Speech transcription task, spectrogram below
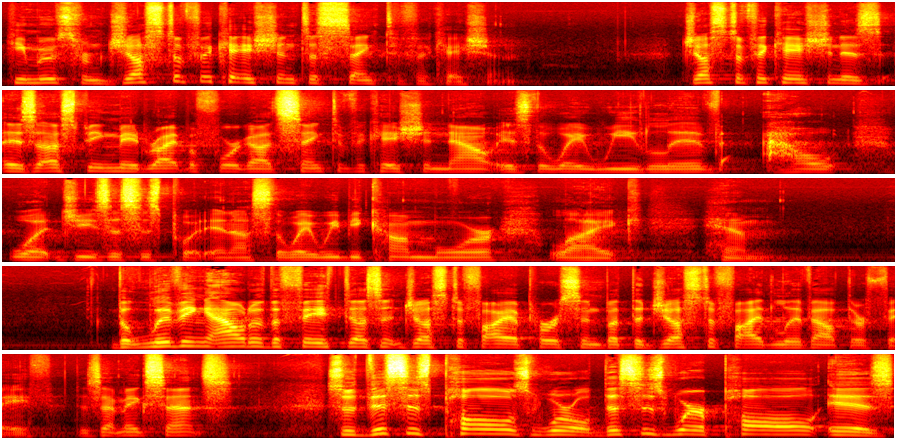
he moves from justification to sanctification. Justification is, is us being made right before God. Sanctification now is the way we live out what Jesus has put in us, the way we become more like Him. The living out of the faith doesn't justify a person, but the justified live out their faith. Does that make sense? So, this is Paul's world. This is where Paul is.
